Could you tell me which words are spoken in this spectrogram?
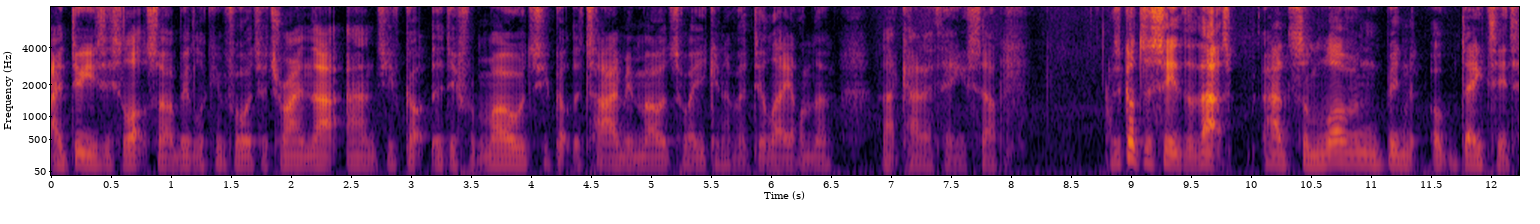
I do use this a lot, so I've been looking forward to trying that. And you've got the different modes, you've got the timing modes where you can have a delay on them, that kind of thing. So it's good to see that that's had some love and been updated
